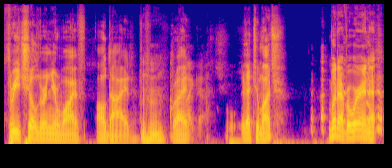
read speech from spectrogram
three children, your wife, all died, Mm-hmm. right? Is that too much? Whatever, we're in it.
